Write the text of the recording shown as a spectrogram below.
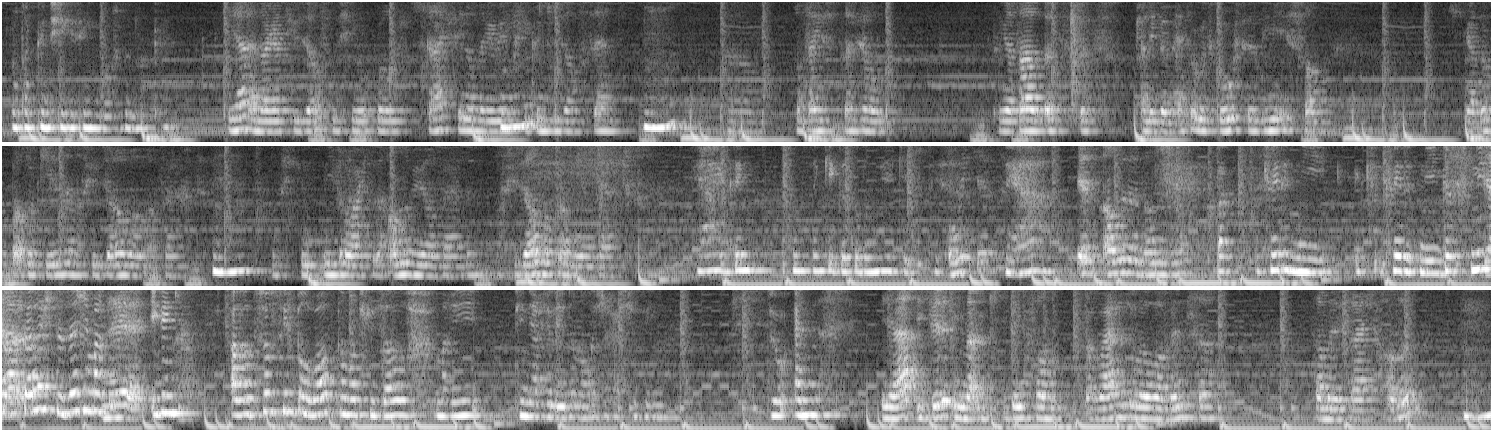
Want dan kun je gezien worden ook. Hè. Ja, en dan gaat je jezelf misschien ook wel graag zien, omdat je weet, je Mhm. kunt jezelf zijn. Mhm. Ehm, want dat is, dat is al... Ik denk dat dat het, het allee, bij mij toch het hoogste ding is van... Je gaat ook pas oké zijn als je jezelf al aanvaardt. Mhm. Want je kunt niet verwachten dat anderen je aanvaarden, als je jezelf ook al niet aanvaardt. Ja, ik denk, soms denk ik dat het omgekeerd is. Omgekeerd, Ja, eerst anderen dan maar ik weet het niet. Ik, ik weet het niet. Ik durf niet Ja. zo stellig te zeggen, maar Nee, ik denk, als het zo simpel was, dan had je zelf Marie tien jaar geleden al graag gezien. Zo, en Ja, ik weet het niet, maar ik, denk van, er waren zo wel wat mensen dat mij graag hadden. Mhm.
